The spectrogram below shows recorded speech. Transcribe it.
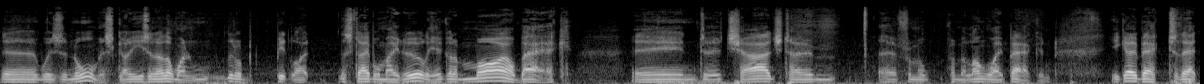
uh, was enormous. He's another one, little bit like the stablemate earlier, got a mile back and uh, charged home uh, from a, from a long way back. And you go back to that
